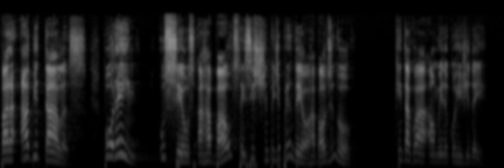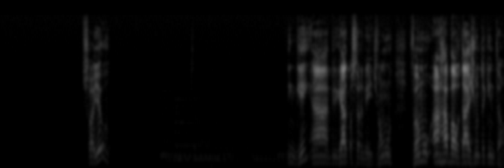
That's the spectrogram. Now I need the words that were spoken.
para habitá-las. Porém, os seus arrabaldes, está insistindo para a gente aprender, ó, arrabaldes de novo. Quem está com a Almeida corrigida aí? Só eu? Ninguém? Ah, obrigado, pastora Neide. Vamos, vamos arrabaldar junto aqui então.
